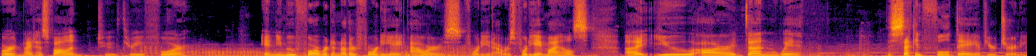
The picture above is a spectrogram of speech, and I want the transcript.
or night has fallen. Two, three, four, and you move forward another forty-eight hours. Forty-eight hours. Forty-eight miles. Uh, you are done with the second full day of your journey.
